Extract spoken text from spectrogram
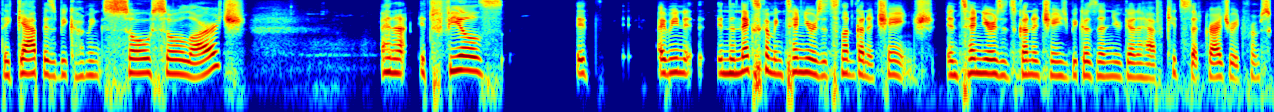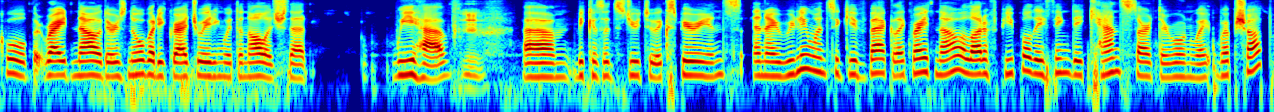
the gap is becoming so so large, and it feels it. I mean, in the next coming 10 years, it's not going to change. In 10 years, it's going to change because then you're going to have kids that graduate from school. But right now, there's nobody graduating with the knowledge that we have. Mm um, because it's due to experience. And i really want to give back. Like right now a lot of people they think they can start their own web shop.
